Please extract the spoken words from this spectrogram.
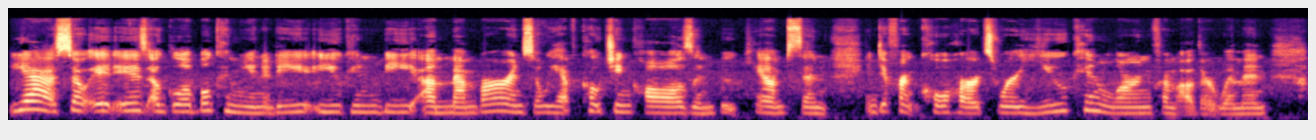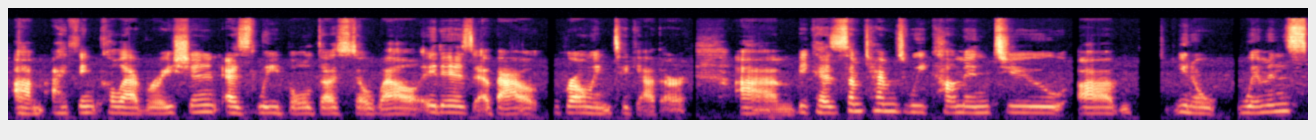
Yeah, so it is a global community. You can be a member, and so we have coaching calls and boot camps and, and different cohorts where you can learn from other women. Um, I think collaboration, as Lead Bold does so well, it is about growing together um, because sometimes we come into um, you know women's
